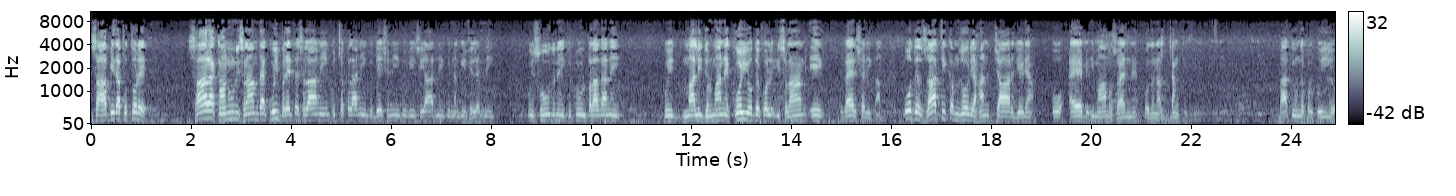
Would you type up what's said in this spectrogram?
صحابی دا پتر ہے۔ سارا قانون اسلام دا، کوئی برٹش لا نہیں، کوئی چکلا نہیں، کوئی ڈش نہیں، کوئی وی سی آر نہیں، کوئی ننگی فلم نہیں، کوئی سود نہیں، کوئی ٹول پلادا نہیں، کوئی مالی جرمانے، کوئی وہ اسلام ایک غیر شری کام۔ وہ ذاتی کمزور ہن چار جہاں وہ ایب امام حسین نے وہ جنگ کی باقی اندر کول کوئی وہ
